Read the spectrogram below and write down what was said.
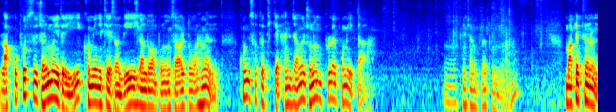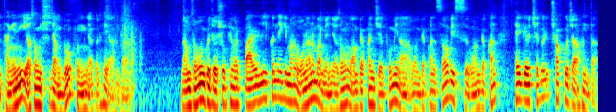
라코포스 젊은이들이 커뮤니티에서 4시간 동안 봉사활동을 하면 콘서트 티켓 한 장을 주는 플랫폼이 있다. 어, 괜찮은 플랫폼이네요. 마케트는 당연히 여성 시장도 공략을 해야 한다. 남성은 그저 쇼핑을 빨리 끝내기만을 원하는 반면 여성은 완벽한 제품이나 완벽한 서비스, 완벽한 해결책을 찾고자 한다.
